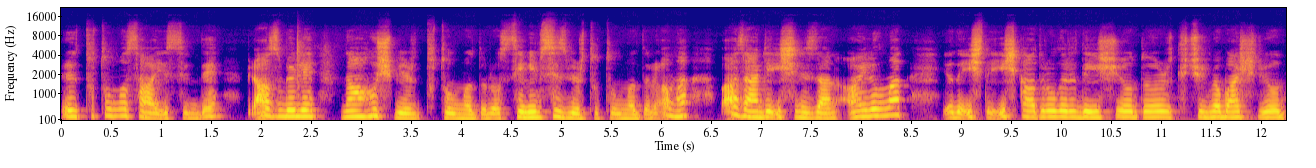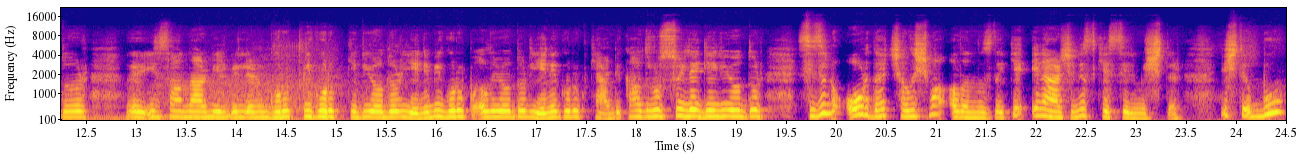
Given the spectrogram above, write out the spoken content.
e, tutulma sayesinde biraz böyle nahoş bir tutulmadır o, sevimsiz bir tutulmadır ama bazen de işinizden ayrılmak ya da işte iş kadroları değişiyordur, küçülme başlıyordur, ee, insanlar birbirlerinin grup bir grup gidiyordur, yeni bir grup alıyordur, yeni grup kendi kadrosuyla geliyordur. Sizin orada çalışma alanınızdaki enerjiniz kesilmiştir. İşte bu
